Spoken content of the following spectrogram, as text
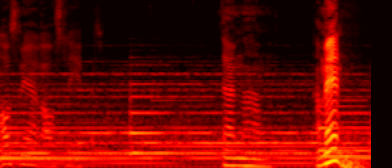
aus mir heraus lebt. Deinem Namen. Amen.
